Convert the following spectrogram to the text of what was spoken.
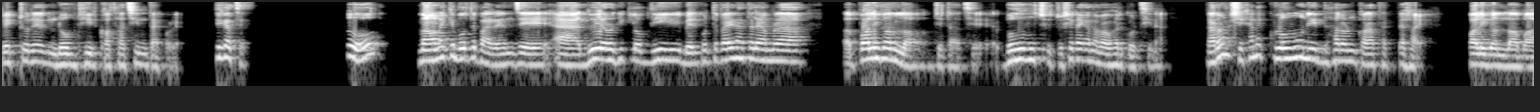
ভেক্টরের লব্ধির কথা চিন্তা করে। ঠিক আছে? তো বা অনেকে বলতে পারেন যে ২ এর অধিক লব্ধি বের করতে পারি না, তাহলে আমরা পলিগন ল যেটা আছে বহুভুজ সূত্র সেটা কেন ব্যবহার করছি না? কারণ সেখানে ক্রম নির্ধারণ করা থাকতে হয়। পলিগন ল বা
